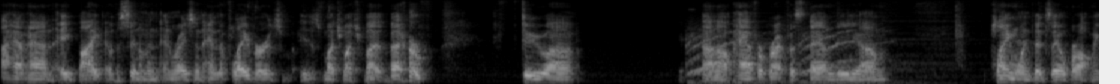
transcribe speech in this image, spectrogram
I have had a bite of the cinnamon and raisin, and the flavor is is much much better to uh, uh, have for breakfast than the um, plain one that Zell brought me.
